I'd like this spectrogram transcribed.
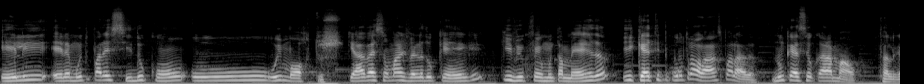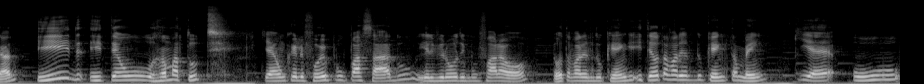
ele, ele é muito parecido com o, o Immortus, que é a versão mais velha do Kang, que viu que fez muita merda e quer, tipo, controlar as paradas. Não quer ser o cara mal, tá ligado? E, e tem o Ramatut, que é um que ele foi pro passado e ele virou, tipo, um faraó. Outra variante do Kang. E tem outra variante do Kang também, que é o.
